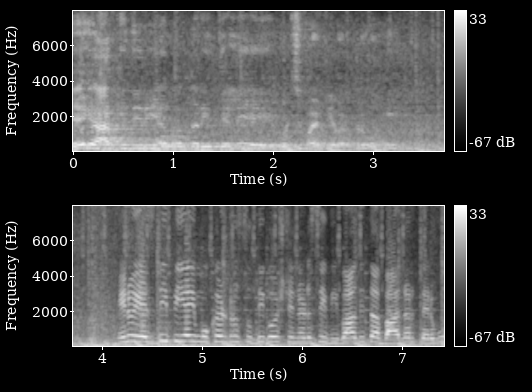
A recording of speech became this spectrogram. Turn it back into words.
ಹೇಗೆ ಹಾಕಿದ್ದೀರಿ ಅನ್ನುವಂಥ ರೀತಿಯಲ್ಲಿ ಮುನ್ಸಿಪಾಲ್ಟಿಯವರ ಹತ್ರ ಹೋಗಿ ಇನ್ನು ಎಸ್ಡಿಪಿಐ ಮುಖಂಡರು ಸುದ್ದಿಗೋಷ್ಠಿ ನಡೆಸಿ ವಿವಾದಿತ ಬ್ಯಾನರ್ ತೆರವು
